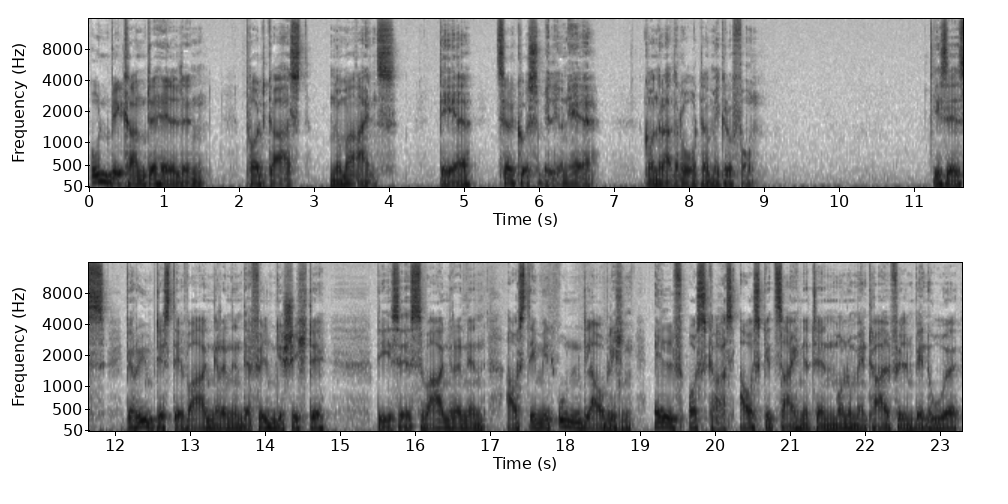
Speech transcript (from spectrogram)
Unbekannte Helden Podcast Nummer 1 Der Zirkusmillionär. Konrad Rother Mikrofon. Dieses berühmteste Wagenrennen der Filmgeschichte, dieses Wagenrennen aus dem mit unglaublichen elf Oscars ausgezeichneten Monumentalfilm Ben Hur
